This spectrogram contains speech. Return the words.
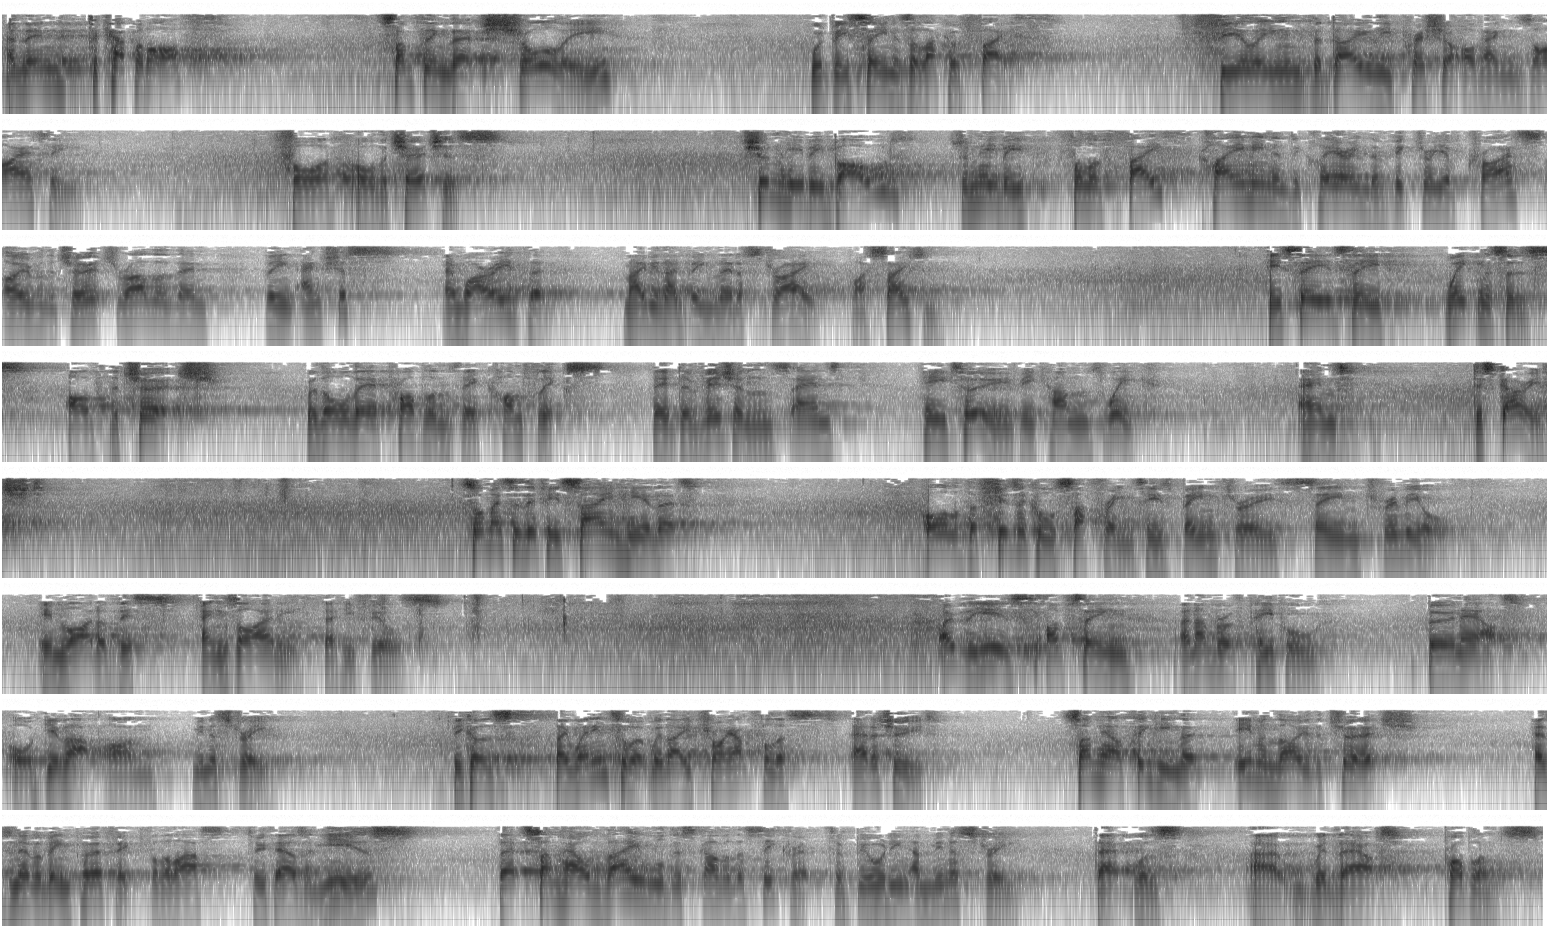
And then to cap it off, something that surely would be seen as a lack of faith. Feeling the daily pressure of anxiety for all the churches. Shouldn't he be bold? Shouldn't he be full of faith, claiming and declaring the victory of Christ over the church rather than being anxious and worried that maybe they'd been led astray by Satan? He sees the weaknesses of the church with all their problems, their conflicts, their divisions, and he too becomes weak and discouraged. It's almost as if he's saying here that all of the physical sufferings he's been through seem trivial in light of this anxiety that he feels. Over the years, I've seen a number of people burn out or give up on ministry because they went into it with a triumphalist attitude, somehow thinking that even though the church has never been perfect for the last 2,000 years, that somehow they will discover the secret to building a ministry that was uh, without problems.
